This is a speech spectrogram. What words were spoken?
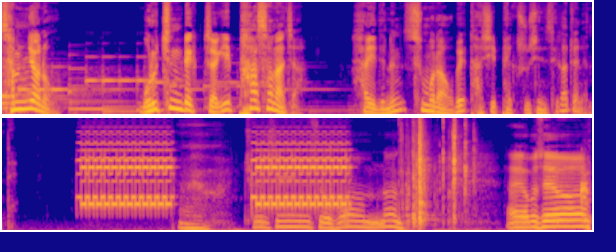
3년 후 모르친 백작이 파산하자 하이든은 29에 다시 백수 신세가 되는데 최신수 홈런. 아, 여보세요.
